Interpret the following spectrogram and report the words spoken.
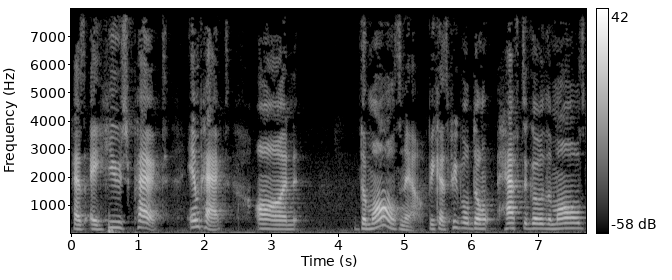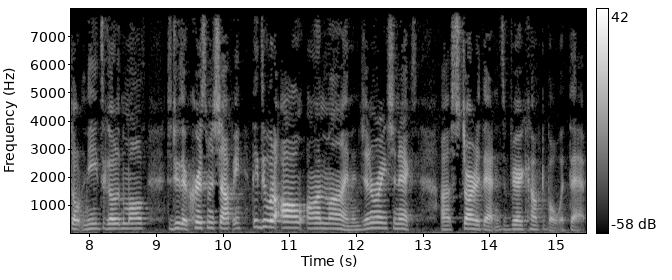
has a huge impact impact on the malls now because people don't have to go to the malls, don't need to go to the malls to do their Christmas shopping. They do it all online, and Generation X uh, started that and is very comfortable with that.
